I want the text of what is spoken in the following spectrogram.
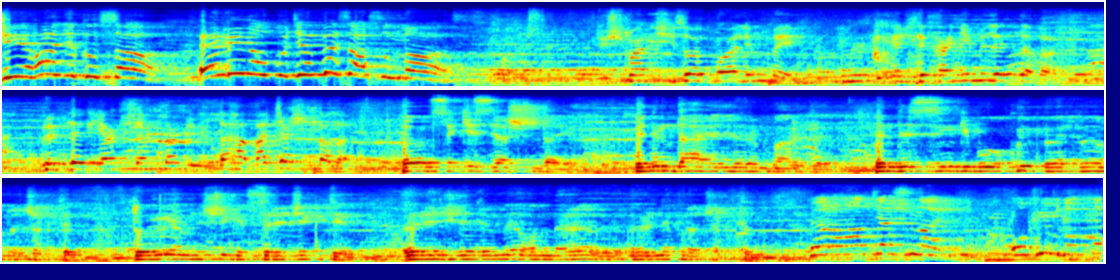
Cihan yıkılsa emin ol bu cephe sarsılmaz. Düşman işi zor muallim bey. Gençlik hangi millette var? Büyükleri yaşlarından büyük. Daha kaç yaşındalar? Ben 18 yaşındayım. Benim daha ellerim vardı. Ben de sizin gibi okuyup öğretmen olacaktım. Doğru yanlışı gösterecektim. Öğrencilerime onlara örnek olacaktım. Ben 16 yaşındayım. Okuyup doktor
